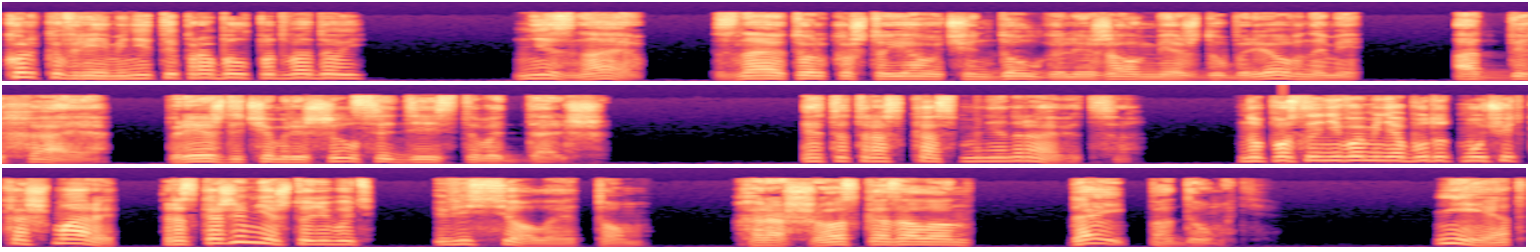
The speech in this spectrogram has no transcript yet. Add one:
Сколько времени ты пробыл под водой? Не знаю. Знаю только, что я очень долго лежал между бревнами, отдыхая, прежде чем решился действовать дальше. Этот рассказ мне нравится. Но после него меня будут мучить кошмары. Расскажи мне что-нибудь веселое, Том. Хорошо, сказал он. Дай подумать. Нет,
